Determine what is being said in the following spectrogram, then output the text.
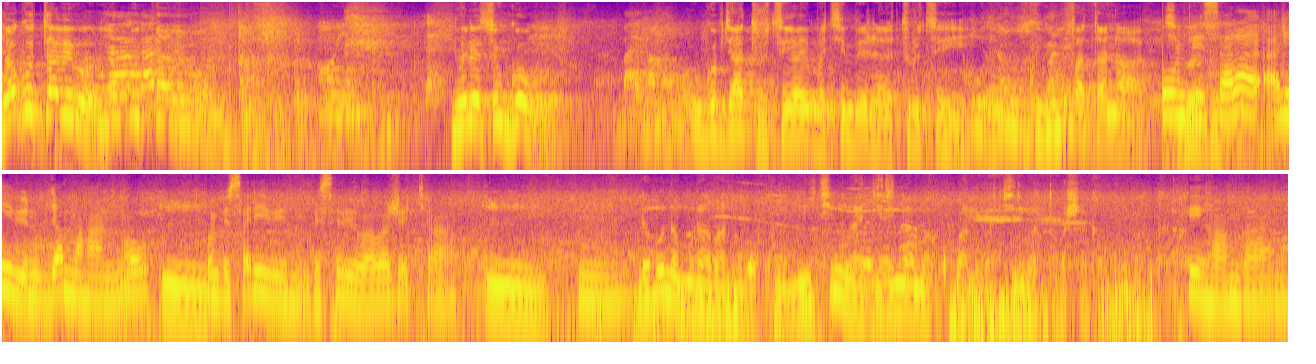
No kutabibona. Oya. None se ubwo ubwo byaturutse ayo makimbirane yaturutse he? Kumufata nabi. Twumvise ari- ibintu by'amahano twumvise ari ibintu mbese bibabaje cyane. Ndabona muri abantu bakuru ni iki mwagira inama ku bantu bakiri bato bashaka kubaka? Kwihangana.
